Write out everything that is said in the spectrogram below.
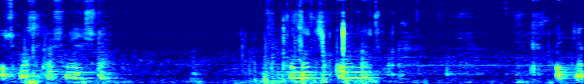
Kimse çıkmazsa karşına işte. Onlar çıktı onlar. Bekle.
